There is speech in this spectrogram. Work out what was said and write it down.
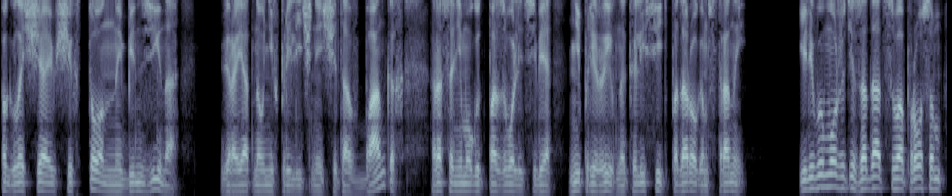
поглощающих тонны бензина. Вероятно, у них приличные счета в банках, раз они могут позволить себе непрерывно колесить по дорогам страны. Или вы можете задаться вопросом,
